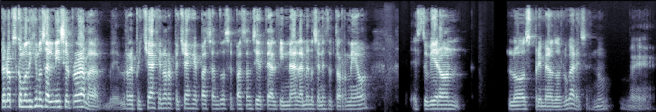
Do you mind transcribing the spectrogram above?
Pero pues como dijimos al inicio del programa, eh, repechaje, no repechaje, pasan 12, pasan 7 al final, al menos en este torneo, estuvieron los primeros dos lugares, ¿no? Eh,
